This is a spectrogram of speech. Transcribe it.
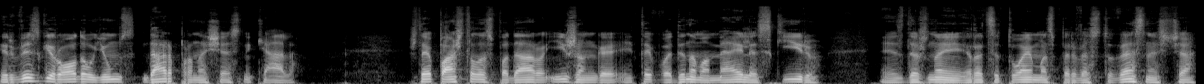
ir visgi rodau jums dar pranašesnį kelią. Štai paštalas padaro įžangą į taip vadinamą meilės skyrių. Jis dažnai yra cituojamas per vestuves, nes čia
